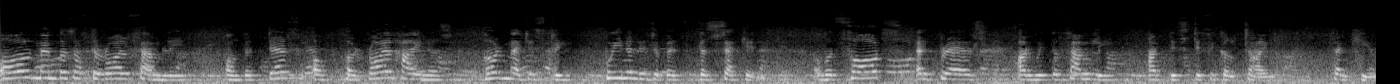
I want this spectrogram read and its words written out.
all members of the royal family on the death of Her Royal Highness, Her Majesty Queen Elizabeth II. Our thoughts and prayers are with the family at this difficult time. Thank you.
